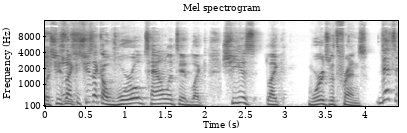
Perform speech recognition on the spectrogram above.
but she's like It's- she's like a world talented. Like she is like words with friends. that's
